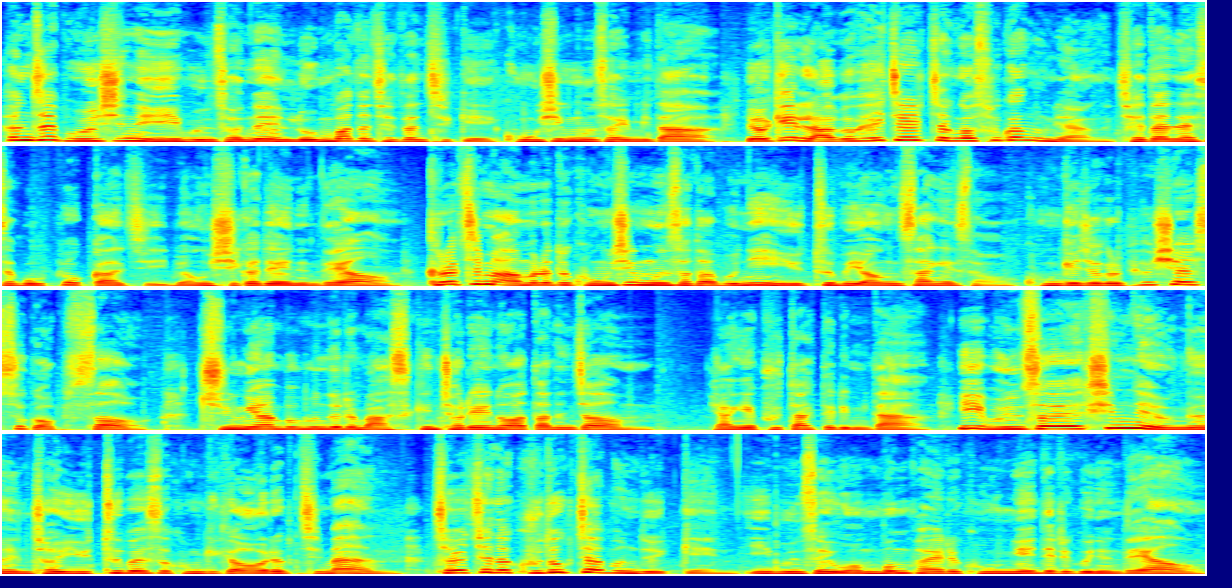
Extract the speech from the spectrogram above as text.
현재 보이시는 이 문서는 롬바드 재단 측의 공식 문서입니다. 여기에 락업 해제 일정과 소각량, 재단에서 목표까지 명시가 되어 있는데요. 그렇지만 아무래도 공식 문서다 보니 유튜브 영상에서 공개적으로 표시할 수가 없어 중요한 부분들을 마스킹 처리해 놓았다는 점. 양해 부탁드립니다. 이 문서의 핵심 내용은 저희 유튜브에서 공개가 어렵지만 저희 채널 구독자분들께 이 문서의 원본 파일을 공유해드리고 있는데요.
